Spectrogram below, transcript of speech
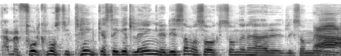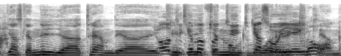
Ja, men folk måste ju tänka steget längre, det är samma sak som den här liksom, ja. ganska nya trendiga jag kritiken mot vår reklam.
